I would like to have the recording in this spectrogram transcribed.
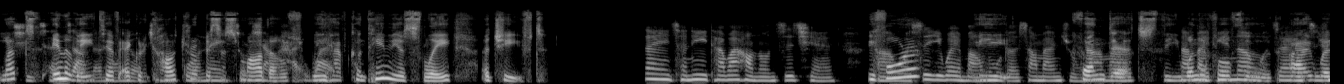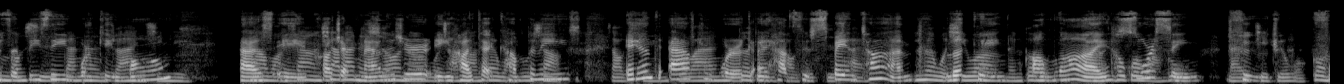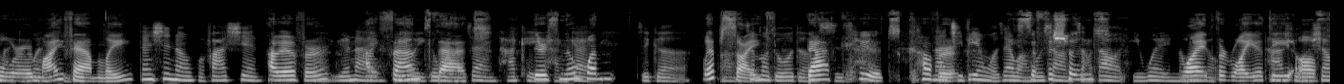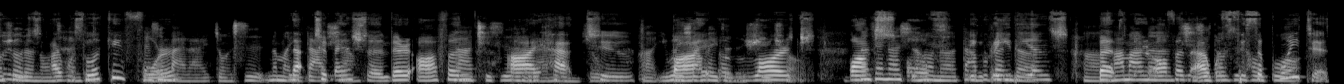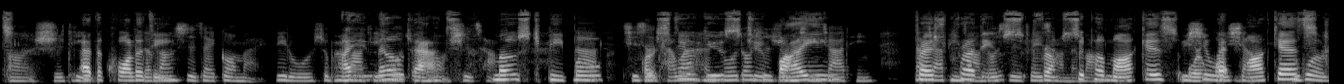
what innovative agricultural business models we have continuously achieved. 在成立台湾好农之前，啊，我 Before was a busy working mom as a project manager in high-tech companies. And after work, I have to spend time looking online, sourcing food for my family. However, I found that there's no one 这个 website 这么多的食材，那即便我在网络上找到一位农友，他所销售的农产品，但是买来总是那么一大箱，那其实很难满足啊一位消费者的需求。那在那时候呢，大部分的呃妈妈呢，其实都是透过呃实体的方式在购买，例如 supermarket 或传统市场。那其实台湾很多都是双薪家庭。fresh produce from supermarkets or wet markets.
